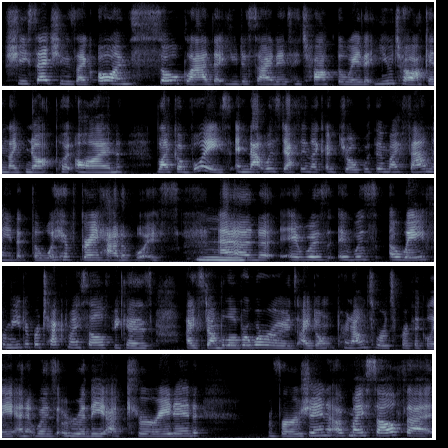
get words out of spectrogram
she said she was like, "Oh, I'm so glad that you decided to talk the way that you talk and like not put on like a voice." And that was definitely like a joke within my family that the way of gray had a voice. Mm. And it was it was a way for me to protect myself because I stumble over words, I don't pronounce words perfectly, and it was really a curated version of myself that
